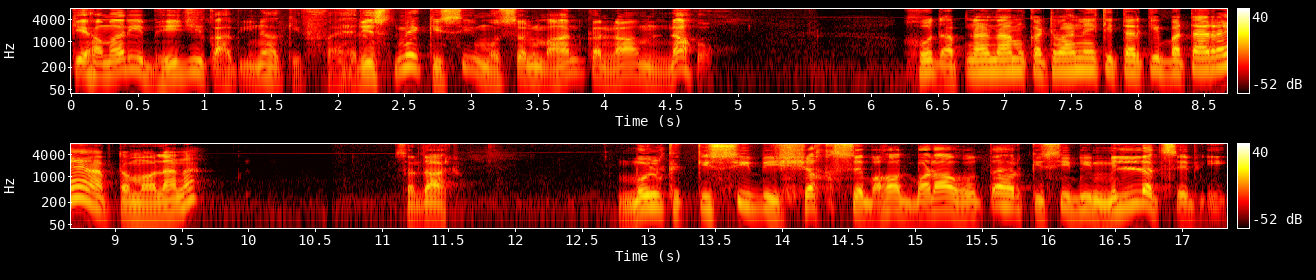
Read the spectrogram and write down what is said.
कि हमारी भेजी काबीना की फहरिस्त में किसी मुसलमान का नाम ना हो। खुद अपना नाम कटवाने की तरकीब बता रहे हैं आप तो मौलाना? सरदार मुल्क किसी भी शख्स से बहुत बड़ा होता है और किसी भी मिल्लत से भी।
